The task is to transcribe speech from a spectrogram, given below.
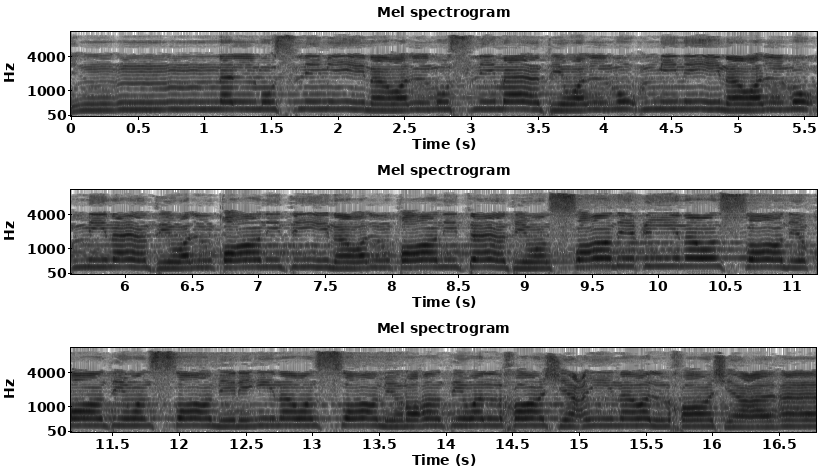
إن المسلمين والمسلمات والمؤمنين والمؤمنات والقانتين والقانتات والصادقين والصادقات والصابرين والصابرات والخاشعين والخاشعات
